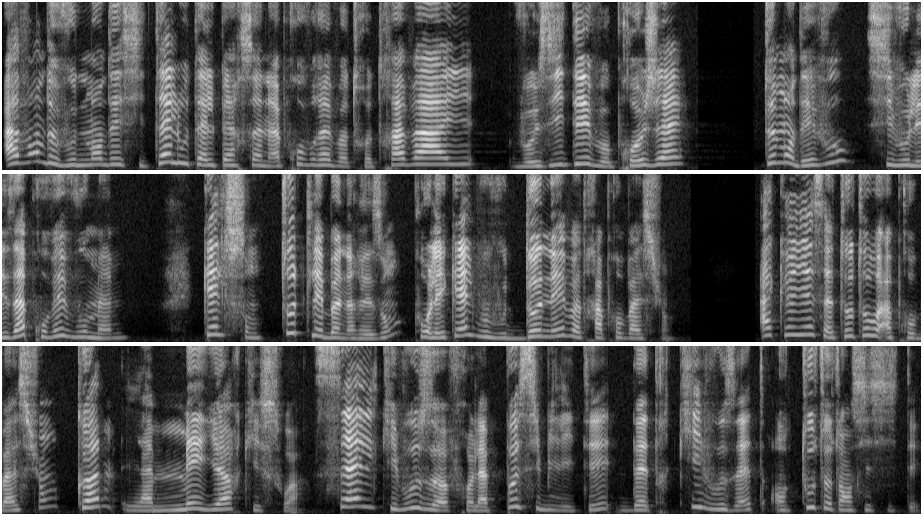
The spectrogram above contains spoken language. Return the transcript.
Avant de vous demander si telle ou telle personne approuverait votre travail, vos idées, vos projets, demandez-vous si vous les approuvez vous-même. Quelles sont toutes les bonnes raisons pour lesquelles vous vous donnez votre approbation? Accueillez cette auto-approbation comme la meilleure qui soit, celle qui vous offre la possibilité d'être qui vous êtes en toute authenticité.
